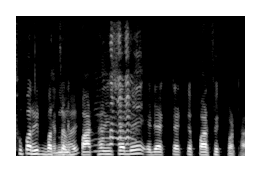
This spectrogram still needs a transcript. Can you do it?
সুপারহিট বাচ্চা মানে ভাই। পাঠা হিসাবে এটা একটা একটা পারফেক্ট পাঠা।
